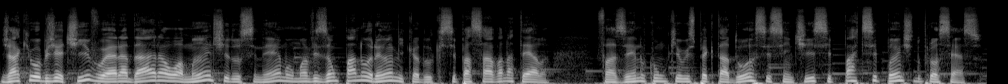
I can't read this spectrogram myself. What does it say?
já que o objetivo era dar ao amante do cinema uma visão panorâmica do que se passava na tela, fazendo com que o espectador se sentisse participante do processo.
